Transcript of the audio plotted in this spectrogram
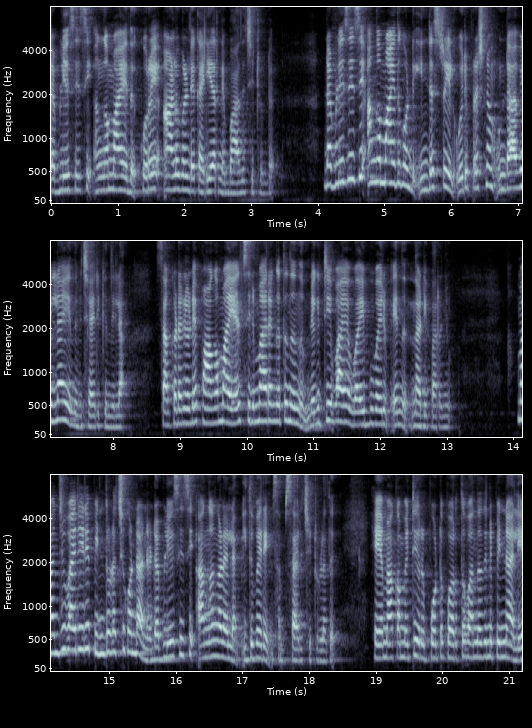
ഡബ്ല്യു സി സി അംഗമായത് കുറേ ആളുകളുടെ കരിയറിനെ ബാധിച്ചിട്ടുണ്ട്. ഡബ്ല്യു സി സി അംഗമായതുകൊണ്ട് ഇൻഡസ്ട്രിയിൽ ഒരു പ്രശ്നം ഉണ്ടാവില്ല എന്ന് വിചാരിക്കുന്നില്ല. സംഘടനയുടെ ഭാഗമായാൽ സിനിമാ രംഗത്ത് നിന്നും നെഗറ്റീവായ വൈബ് വരും എന്ന് നടി പറഞ്ഞു. മഞ്ജു വാര്യരെ പിന്തുണച്ചുകൊണ്ടാണ് ഡബ്ല്യു സി സി അംഗങ്ങളെല്ലാം ഇതുവരെയും സംസാരിച്ചിട്ടുള്ളത്. ഹേമ കമ്മിറ്റി റിപ്പോർട്ട് പുറത്തു വന്നതിന് പിന്നാലെ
